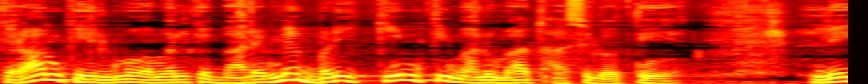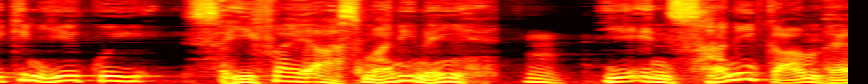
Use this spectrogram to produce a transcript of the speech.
کرام کے علم و عمل کے بارے میں بڑی قیمتی معلومات حاصل ہوتی ہیں۔ لیکن یہ کوئی صحیفہ آسمانی نہیں ہے۔ یہ انسانی کام ہے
